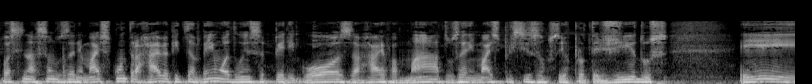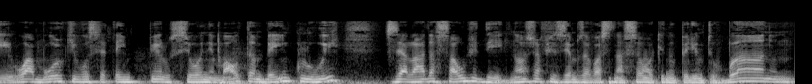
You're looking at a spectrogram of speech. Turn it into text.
vacinação dos animais contra a raiva, que também é uma doença perigosa, a raiva mata, os animais precisam ser protegidos e o amor que você tem pelo seu animal também inclui zelar da saúde dele. Nós já fizemos a vacinação aqui no perímetro urbano,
